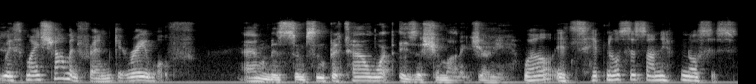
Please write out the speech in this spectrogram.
with my shaman friend, Gary Wolf. And Ms. Simpson, pray tell, what is a shamanic journey? Well, it's hypnosis on hypnosis.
